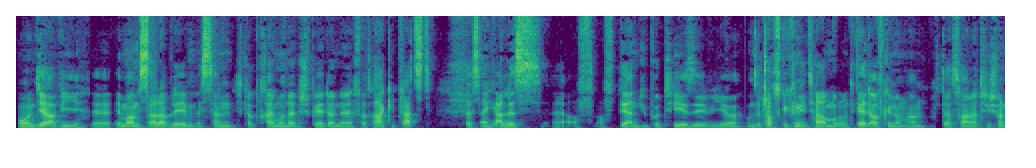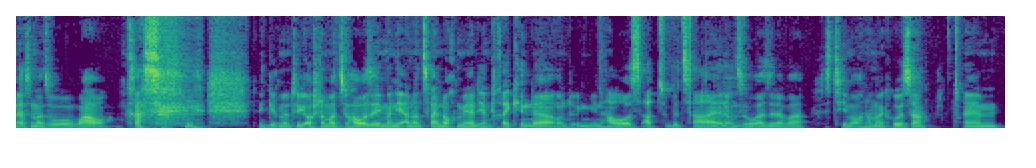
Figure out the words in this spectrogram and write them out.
Und ja, wie äh, immer im Startup-Leben ist dann, ich glaube, drei Monate später der Vertrag geplatzt. Das ist eigentlich alles äh, auf, auf deren Hypothese wir unsere Jobs gekündigt haben und Geld aufgenommen haben. Das war natürlich schon erstmal so, wow, krass. Dann geht man natürlich auch schon mal zu Hause. Ich meine, die anderen zwei noch mehr, die haben drei Kinder und irgendwie ein Haus abzubezahlen mhm. und so. Also da war das Thema auch nochmal größer. Ähm,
